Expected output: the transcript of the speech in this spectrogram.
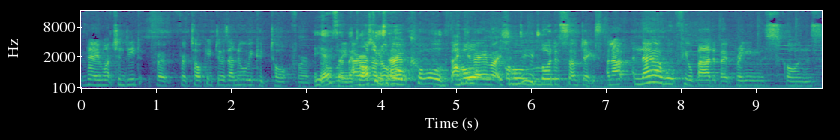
very much indeed for, for talking to us. I know we could talk for Yes, probably and the hours on coffee's a now whole- cold. Thank whole- you very much a whole indeed. load of subjects, and I, now I won't feel bad about bringing the scones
